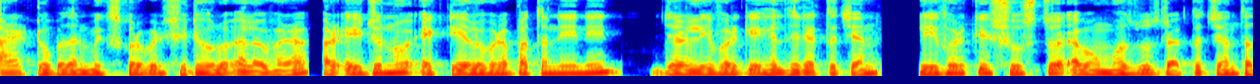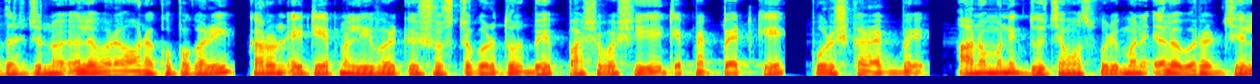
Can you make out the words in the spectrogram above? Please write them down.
আরেকটা উপাদান মিক্স করবেন, সেটি হলো অ্যালোভেরা আর এই জন্য একটি অ্যালোভেরা পাতা নিয়ে নিন। যারা লিভারকে হেলদি রাখতে চান লিভারকে সুস্থ এবং মজবুত রাখতে চান, তাদের জন্য অ্যালোভেরা অনেক উপকারী। কারণ এটি আপনার লিভারকে সুস্থ করে তুলবে, পাশাপাশি এটি আপনার পেটকে পরিষ্কার রাখবে। আনুমানিক দুই চামচ পরিমাণ অ্যালোভেরার জেল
